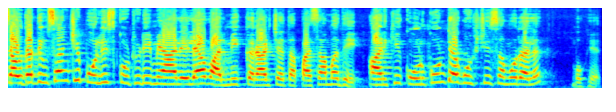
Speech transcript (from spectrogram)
चौदा दिवसांची पोलीस कोठडी मिळालेल्या वाल्मिक कराडच्या तपासामध्ये आणखी कोणकोणत्या गोष्टी समोर आल्यात? बघूयात.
